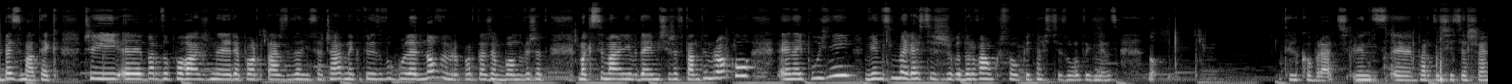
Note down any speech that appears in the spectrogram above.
Bez Matek, czyli bardzo poważny reportaż z wydawnictwa Czarne, który jest w ogóle nowym reportażem, bo on wyszedł maksymalnie, wydaje mi się, że w tamtym roku, e, najpóźniej, więc mega się cieszę, że go dorwałam, kosztował 15 zł, więc no tylko brać, więc e, bardzo się cieszę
